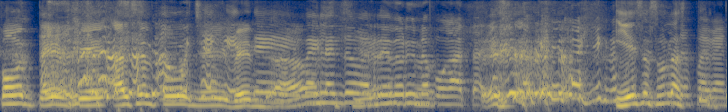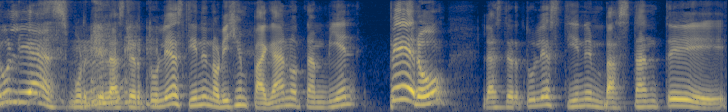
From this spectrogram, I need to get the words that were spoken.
Ponte pie, alza el puño mucha y gente ven. Ah, bailando alrededor de una fogata. Eso es lo que imagino Y esas son las tertulias, porque las tertulias tienen origen pagano también, pero las tertulias tienen bastante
